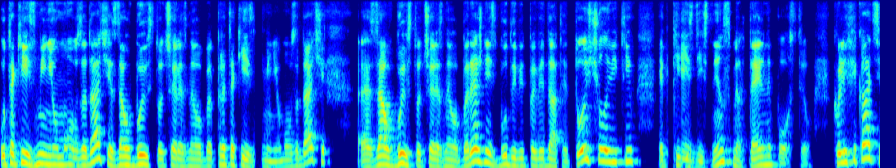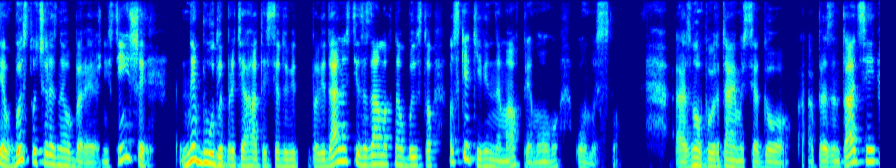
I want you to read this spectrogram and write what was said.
У такій зміні умов задачі за вбивство через необе... при такій зміні умов задачі е, за вбивство через необережність буде відповідати той з чоловіків, який здійснив смертельний постріл. Кваліфікація вбивство через необережність. Інший не буде притягатися до відповідальності за замах на вбивство, оскільки він не мав прямого умислу. Е, Знову повертаємося до е, презентації.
